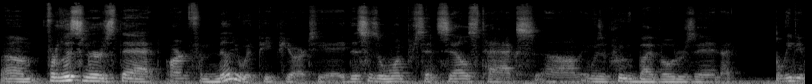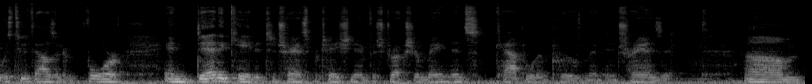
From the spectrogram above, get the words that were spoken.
Um, for listeners that aren't familiar with PPRTA, this is a 1% sales tax. Um, it was approved by voters in, I believe it was 2004, and dedicated to transportation infrastructure maintenance, capital improvement, and transit. Um,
